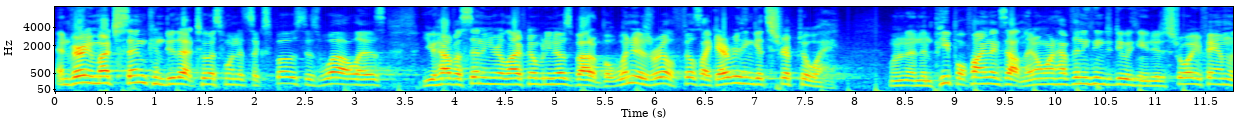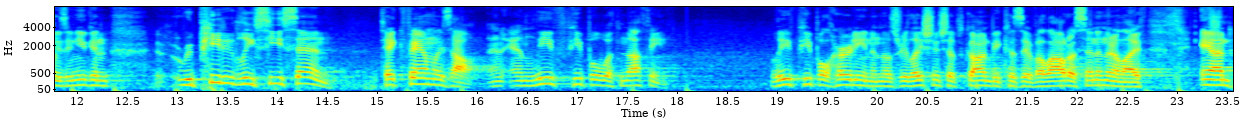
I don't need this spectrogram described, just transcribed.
And very much sin can do that to us when it's exposed as well as you have a sin in your life, nobody knows about it, but when it is real, it feels like everything gets stripped away. When, and then people find things out and they don't want to have anything to do with you and to destroy your families, and you can repeatedly see sin take families out and, and leave people with nothing. Leave people hurting and those relationships gone because they've allowed a sin in their life. And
